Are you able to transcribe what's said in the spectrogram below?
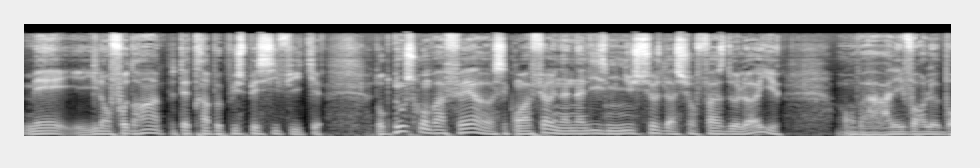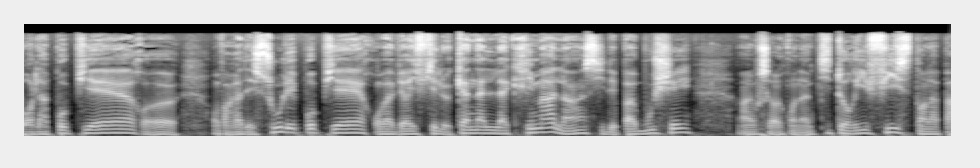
mais il en faudra peut-être un peu plus spécifique. Donc nous, ce qu'on va faire, c'est qu'on va faire une analyse minutieuse de la surface de l'œil. On va aller voir le bord de la paupière, on va regarder sous les paupières, on va vérifier le canal lacrymal, hein, s'il n'est pas bouché. Hein, vous savez qu'on a un petit orifice dans la partie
